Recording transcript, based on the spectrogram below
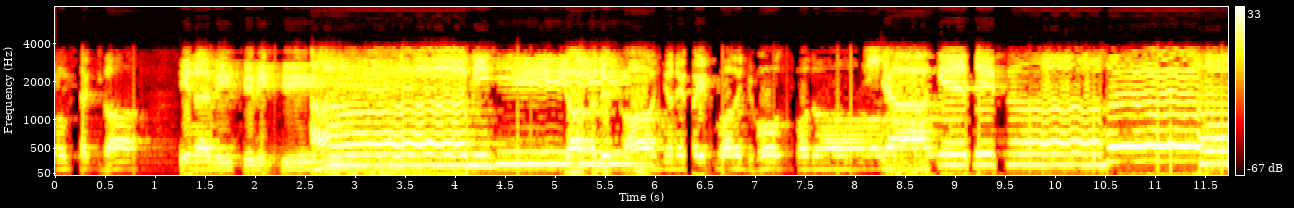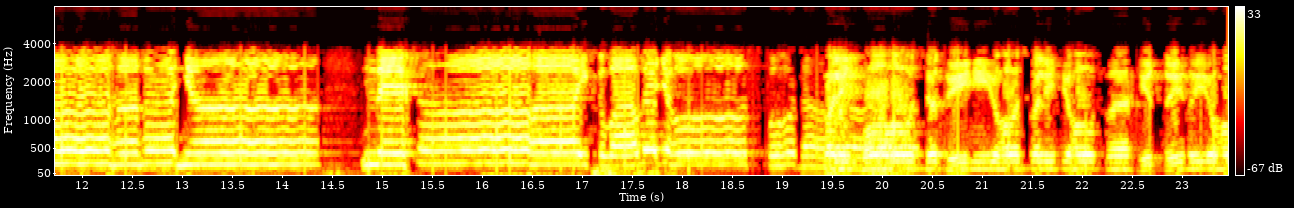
повсякчас, і на віки віки. Амінь. Всяке дихання нехай хвалить Господа. Всяке дихання, нехай хвалить Господа. Хваліть Бога у святині Його, хваліть Його у тверді сили Його.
